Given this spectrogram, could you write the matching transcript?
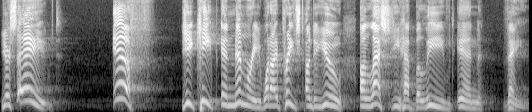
You're saved. If ye keep in memory what I preached unto you, unless ye have believed in vain.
